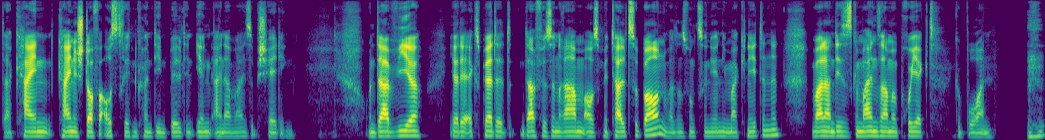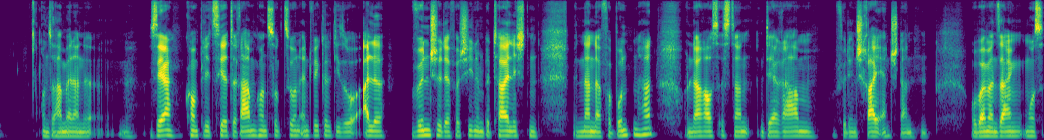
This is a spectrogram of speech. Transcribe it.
da kein, keine Stoffe austreten können, die ein Bild in irgendeiner Weise beschädigen. Und da wir ja der Experte dafür sind, Rahmen aus Metall zu bauen, weil sonst funktionieren die Magnete nicht, war dann dieses gemeinsame Projekt geboren. Mhm. Und so haben wir dann eine, eine sehr komplizierte Rahmenkonstruktion entwickelt, die so alle Wünsche der verschiedenen Beteiligten miteinander verbunden hat. Und daraus ist dann der Rahmen für den Schrei entstanden. Wobei man sagen muss,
